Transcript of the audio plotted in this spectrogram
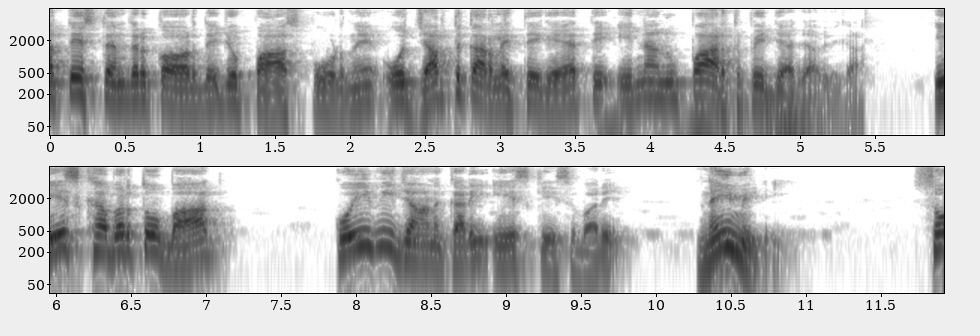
ਅਤੇ ਸਤਿੰਦਰ ਕੌਰ ਦੇ ਜੋ ਪਾਸਪੋਰਟ ਨੇ, ਉਹ ਜ਼ਬਤ ਕਰ ਲਿੱਤੇ ਗਏ ਆ ਤੇ ਇਹਨਾਂ ਨੂੰ ਭਾਰਤ ਭੇਜਿਆ ਜਾਵੇਗਾ। ਇਸ ਖਬਰ ਤੋਂ ਬਾਅਦ ਕੋਈ ਵੀ ਜਾਣਕਾਰੀ ਇਸ ਕੇਸ ਬਾਰੇ ਨਹੀਂ ਮਿਲੀ। ਸੋ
